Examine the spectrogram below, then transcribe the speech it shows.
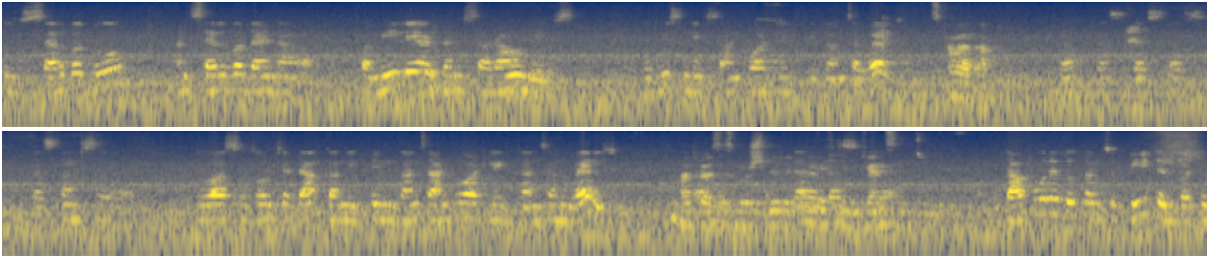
du selber du und selber deine Familie und deine Surroundings. Du bist nicht verantwortlich für die ganze Welt. das kann man dann abgeben. Ja, das, das, das, das kannst äh, du hast solche Gedanken, ich bin ganz verantwortlich, ganz an der Welt. Manchmal ist es nur schwierig, Ja, die das- richtigen Grenzen zu. Dafür du kannst beten, aber du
